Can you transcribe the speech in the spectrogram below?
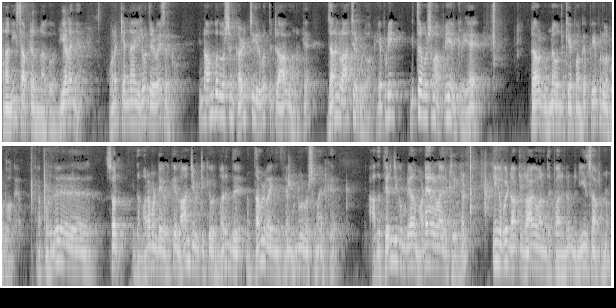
ஆனால் நீ சாப்பிட்டதுனாகும் நீ இளைஞ. உனக்கு என்ன இருபத்தேழு வயசு இருக்கும்? இன்னும் ஐம்பது வருஷம் கழித்து இருபத்தெட்டு ஆகும் உனக்கு. ஜனங்கள் ஆச்சரியப்படுவாங்க. எப்படி? இத்தனை வருஷமாக அப்படியே இருக்கிறியே. டாவல் உன்னை வந்து கேட்பாங்க பேப்பரில் போடுவாங்க. அப்பொழுது சொல் இந்த மரமண்டைகளுக்கு லாஞ்சிவிட்டிக்கு ஒரு மருந்து நம் தமிழ் வைத்தியத்திலே முந்நூறு வருஷமாக இருக்குது அதை தெரிஞ்சுக்க முடியாத மடையர்களாக இருக்கிறீர்கள். நீங்கள் போய் டாக்டர் ராகவானந்தை பாருங்கள் நீயும் சாப்பிடணும்.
